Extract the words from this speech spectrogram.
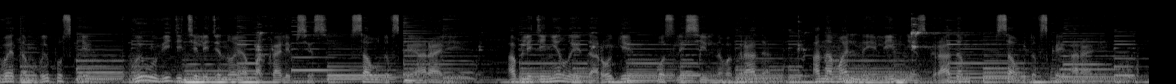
В этом выпуске вы увидите ледяной апокалипсис в Саудовской Аравии, обледенелые дороги после сильного града, аномальные ливни с градом в Саудовской Аравии.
